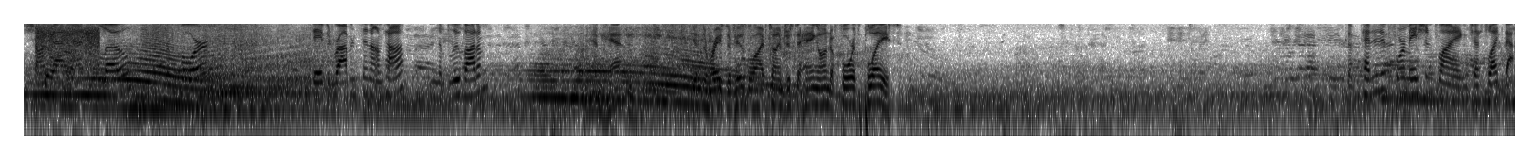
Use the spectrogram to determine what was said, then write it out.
Sean Van Hatten low for four. David Robinson on top in the blue bottom. Van Hatten getting the race of his lifetime just to hang on to fourth place. Competitive formation flying, just like that.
